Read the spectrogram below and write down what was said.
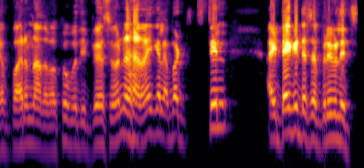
கேட்பாரு நான் அந்த வக்ஃபை பத்தி பேசுவேன்னு நான் நினைக்கல. But still I take it as a privilege.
